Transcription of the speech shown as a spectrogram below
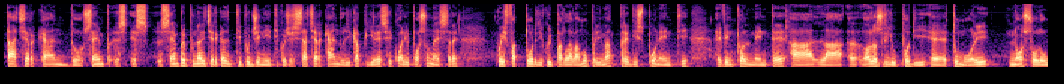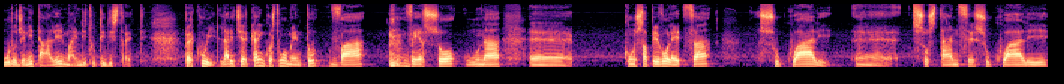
sta cercando sempre, sempre più una ricerca del tipo genetico, cioè si sta cercando di capire se, quali possono essere quei fattori di cui parlavamo prima predisponenti eventualmente alla, eh, allo sviluppo di eh, tumori non solo urogenitali ma in di tutti i distretti. Per cui la ricerca in questo momento va verso una eh, consapevolezza su quali eh, sostanze, su quali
